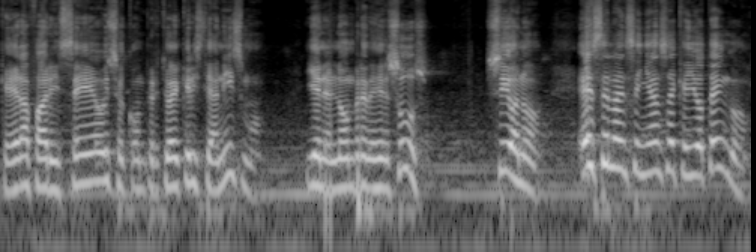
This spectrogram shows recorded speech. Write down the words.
que era fariseo y se convirtió al cristianismo. Y en el nombre de Jesús. ¿Sí o no? Esa es la enseñanza que yo tengo.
